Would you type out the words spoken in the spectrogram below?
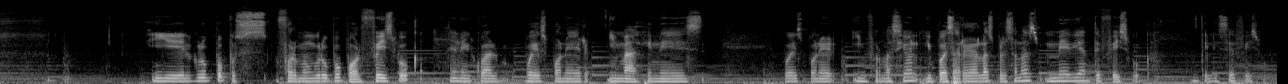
y el grupo pues formé un grupo por Facebook en el cual puedes poner imágenes puedes poner información y puedes agregar a las personas mediante Facebook. Utilicé Facebook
